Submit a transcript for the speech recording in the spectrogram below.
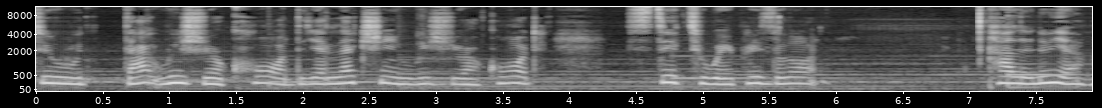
To that which you're called, the election which you are called. Stick to it. Praise the Lord. Hallelujah.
